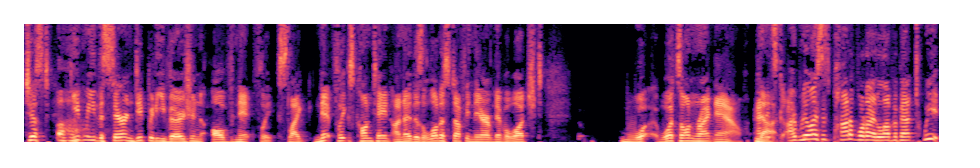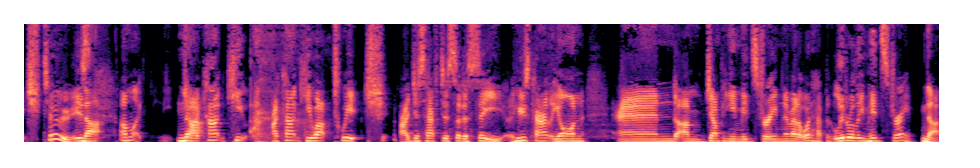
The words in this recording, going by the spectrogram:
just uh, give me the serendipity version of Netflix. Like Netflix content. I know there's a lot of stuff in there I've never watched. What, what's on right now? And nah. I realize it's part of what I love about Twitch too, is nah. I'm like, no, nah. I can't queue, I can't queue up Twitch. I just have to sort of see who's currently on and I'm jumping in midstream no matter what happens. Literally midstream. No,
